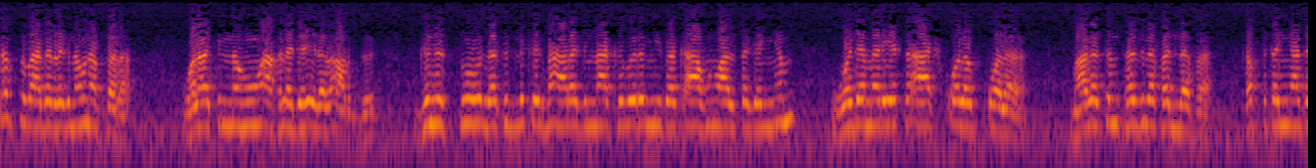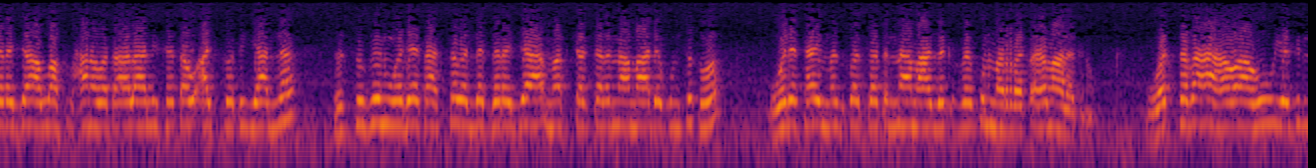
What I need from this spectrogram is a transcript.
ከፍ ባደረግነው ነበረ። ወላኪነሁ አክለደ ኢለል አርድ ግን እሱ ለትልቅ ማዕረግና ክብር የሚበቃ ሁኖ አልተገኘም ወደ መሬት አሽቆለቆለ ማለትም ተዝለፈለፈ ከፍተኛ ደረጃ አላህ ስብሓነ ወተአላ ሊሰጠው አጭቶት እያለ እሱ ግን ወደ ታሰበለት ደረጃ መፍጨርጨርና ማደጉን ትቶ ወደ ታይ መዝቀጥቀጥና ማዘቅዘቁን መረጠ ማለት ነው። ወተበዐ ሀዋሁ የግል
